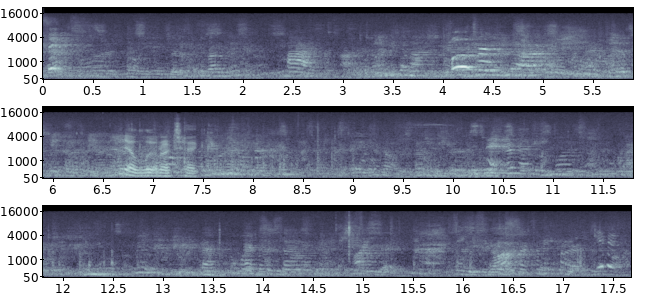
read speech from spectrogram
six. Over. You lunatic. Exercise. Get it.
